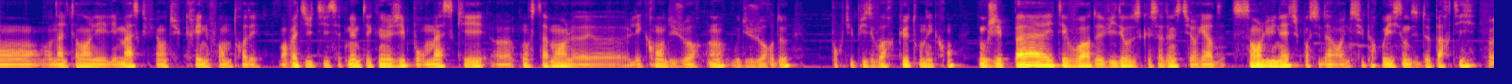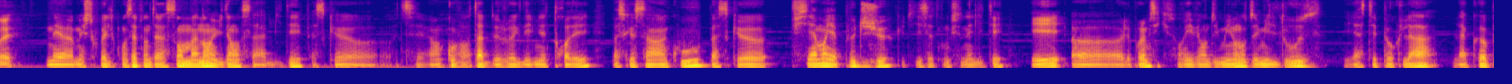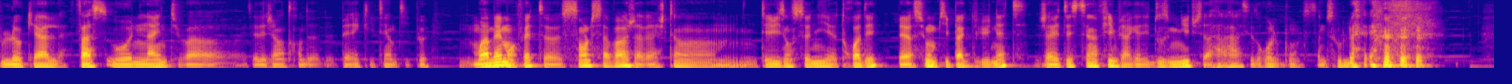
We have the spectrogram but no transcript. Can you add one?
en alternant les, les masques, finalement, tu crées une forme 3D. En fait, ils utilisent cette même technologie pour masquer euh, constamment le- l'écran du joueur 1 ou du joueur 2 pour que tu puisses voir que ton écran. Donc, j'ai pas été voir de vidéo de ce que ça donne si tu regardes sans lunettes. Je pense que tu dois avoir une superposition des deux parties. Ouais. Mais, euh, mais je trouvais le concept intéressant. Maintenant, évidemment, ça a bidé parce que euh, c'est inconfortable de jouer avec des lunettes 3D, parce que ça a un coût, parce que finalement, il y a peu de jeux qui utilisent cette fonctionnalité. Et euh, le problème, c'est qu'ils sont arrivés en 2011-2012. Et à cette époque-là, la coop locale face au online, tu vois, était déjà en train de, péricliter un petit peu. Moi-même, en fait, sans le savoir, j'avais acheté un- une télévision Sony euh, 3D. J'avais reçu mon petit pack de lunettes. J'avais testé un film, j'ai regardé 12 minutes. Je me suis dit, ah, ah, c'est drôle, bon, ça me saoule.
